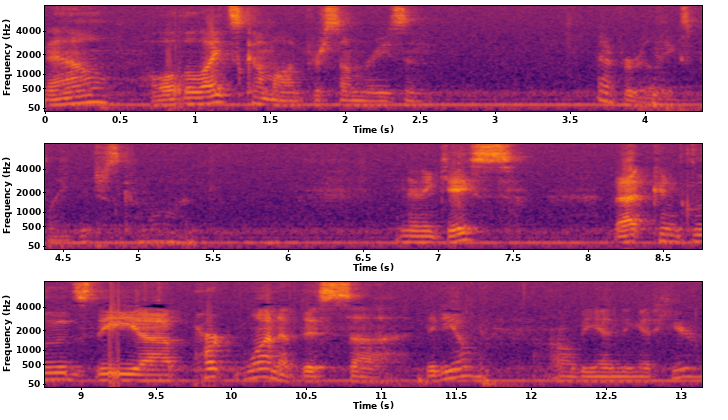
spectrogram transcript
Now, all the lights come on for some reason. Never really explained, they just come on. In any case, that concludes the uh, part one of this uh, video. I'll be ending it here.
